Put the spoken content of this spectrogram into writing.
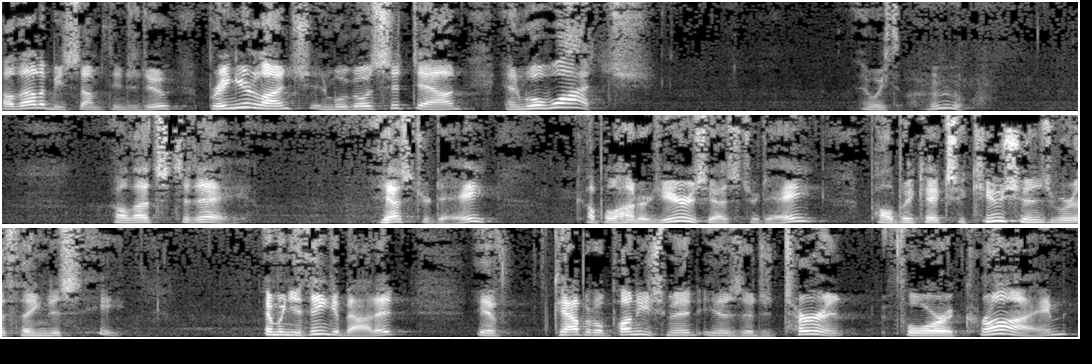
Oh, that'll be something to do. Bring your lunch and we'll go sit down and we'll watch. And we ooh. Well, that's today. Yesterday, couple hundred years yesterday, public executions were a thing to see. And when you think about it, if capital punishment is a deterrent for crime,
